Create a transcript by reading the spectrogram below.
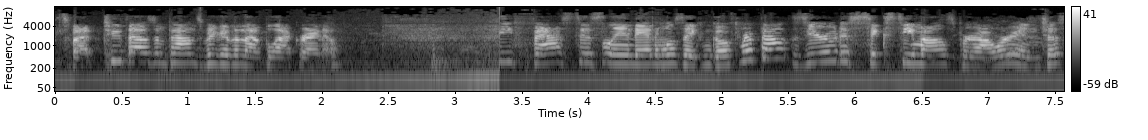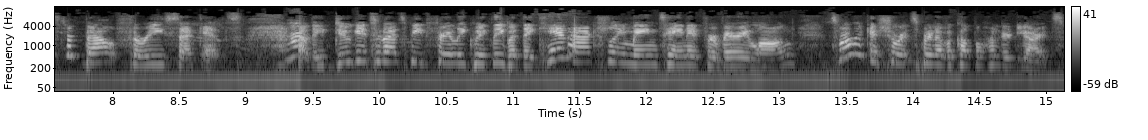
It's about 2,000 pounds bigger than that black rhino. The fastest land animals, they can go from about 0 to 60 miles per hour in just about 3 seconds. Now they do get to that speed fairly quickly, but they can't actually maintain it for very long. It's more like a short sprint of a couple hundred yards.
